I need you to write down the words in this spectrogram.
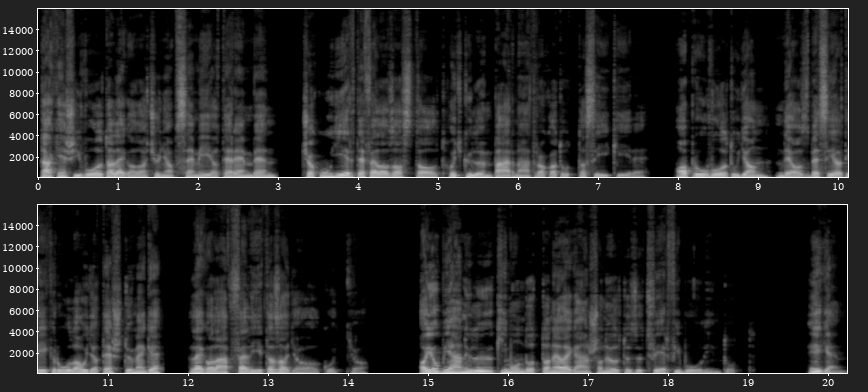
Takeshi volt a legalacsonyabb személy a teremben, csak úgy érte fel az asztalt, hogy külön párnát rakatott a székére. Apró volt ugyan, de azt beszélték róla, hogy a testtömege legalább felét az agya alkotja. A jobbján ülő kimondottan elegánsan öltözött férfi bólintott. Igen,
